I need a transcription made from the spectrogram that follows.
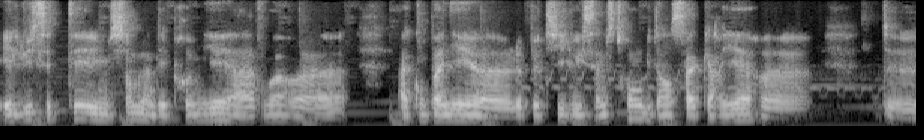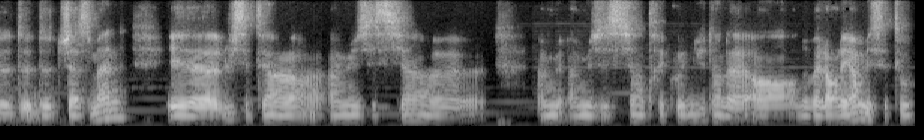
et lui, c'était, il me semble, un des premiers à avoir accompagné le petit Louis Armstrong dans sa carrière de, de, de, jazzman. Et lui, c'était un, un, musicien, un, un, musicien très connu dans la, en Nouvelle-Orléans, mais c'était au,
